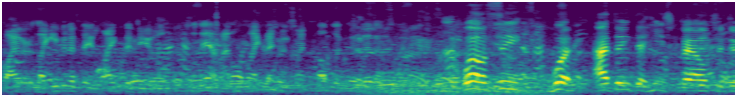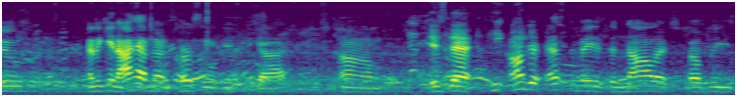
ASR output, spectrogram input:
fighter? Like even if they like the deal, so damn, I don't like that he went public with it. Well, see, what I think that he's failed to do, and again, I have nothing personal against the guy, um, is that he underestimated the knowledge of these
